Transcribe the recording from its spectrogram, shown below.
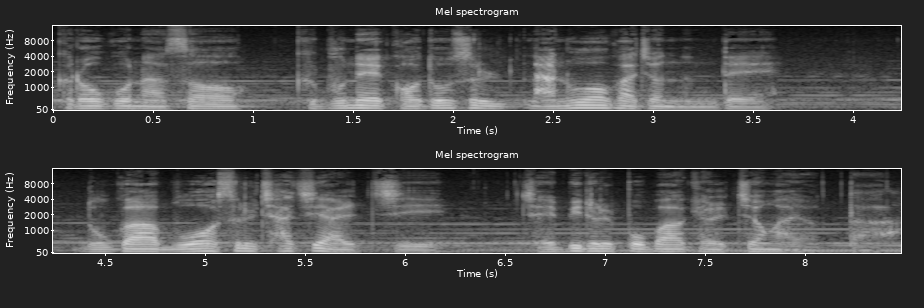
그러고 나서 그분의 겉옷을 나누어 가졌는데 누가 무엇을 차지할지 제비를 뽑아 결정하였다.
